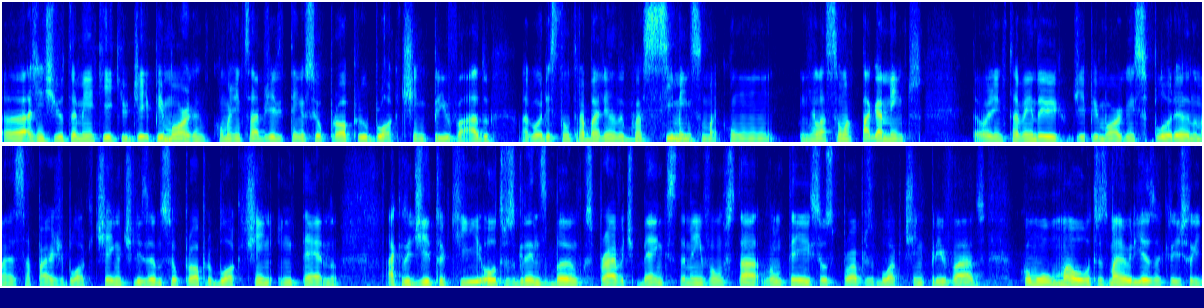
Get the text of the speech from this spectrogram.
Uh, a gente viu também aqui que o JP Morgan, como a gente sabe, ele tem o seu próprio blockchain privado. Agora estão trabalhando com a Siemens com, em relação a pagamentos. Então a gente está vendo aí o JP Morgan explorando mais essa parte de blockchain, utilizando o seu próprio blockchain interno. Acredito que outros grandes bancos, private banks, também vão, estar, vão ter seus próprios blockchain privados, como uma outras maiorias, acredito que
